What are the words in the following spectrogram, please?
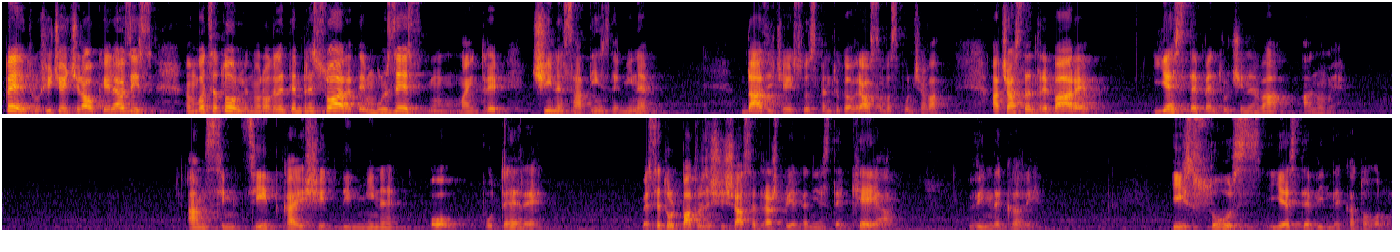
Petru și cei ce erau că el au zis, învățătorule, norodele te împresoară, te îmbulzesc. Mai întrebi, cine s-a atins de mine? Da, zice Iisus, pentru că vreau să vă spun ceva. Această întrebare este pentru cineva anume. Am simțit că a ieșit din mine o putere. Versetul 46, dragi prieteni, este cheia vindecării. Isus este vindecătorul.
